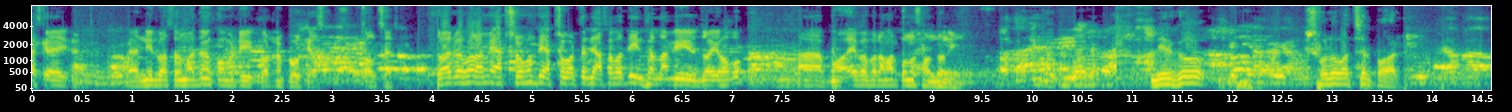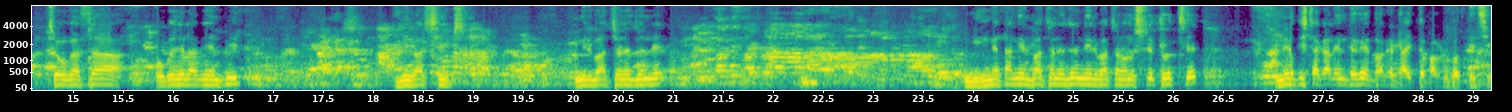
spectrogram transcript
আজকে নির্বাচনের মাধ্যমে কমিটি গঠনের প্রক্রিয়া চলছে। জয়ের ব্যাপার আমি একশোর মধ্যে একশো পার্সেন্ট আশাবাদী ইনশাল্লাহ আমি জয় হব। এ ব্যাপারে আমার কোনো সন্দেহ নেই। দীর্ঘ ষোলো বছর পর চৌগাছা উপজেলা বিএনপির দ্বিবার্ষিক নির্বাচনের জন্য নেতা নির্বাচনের জন্য নির্বাচন অনুষ্ঠিত হচ্ছে। প্রতিষ্ঠাকালীন থেকে দলের দায়িত্ব পালন করতেছি।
